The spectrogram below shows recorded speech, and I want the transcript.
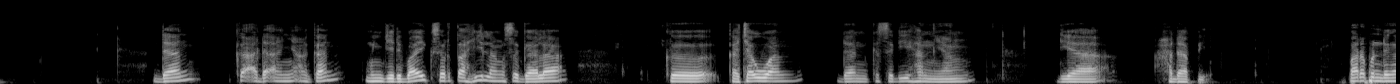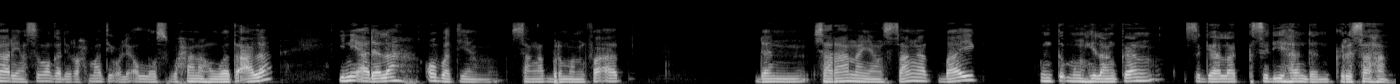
Dan keadaannya akan menjadi baik serta hilang segala kekacauan dan kesedihan yang dia hadapi. Para pendengar yang semoga dirahmati oleh Allah Subhanahu wa taala, ini adalah obat yang sangat bermanfaat dan sarana yang sangat baik untuk menghilangkan segala kesedihan dan keresahan,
